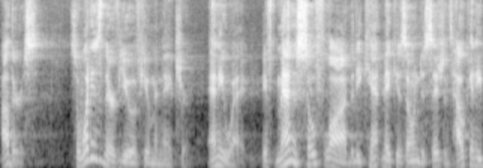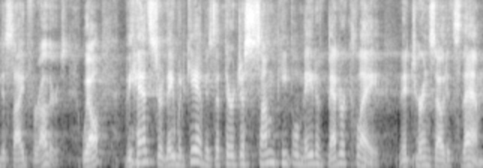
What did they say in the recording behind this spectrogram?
others. So, what is their view of human nature anyway? If man is so flawed that he can't make his own decisions, how can he decide for others? Well, the answer they would give is that there are just some people made of better clay, and it turns out it's them,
